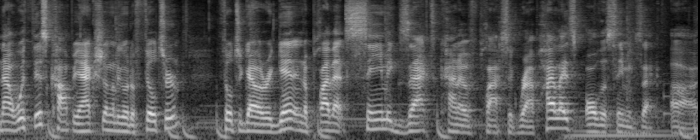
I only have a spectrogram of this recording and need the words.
Now with this copy, actually, I'm gonna go to filter, filter gallery again, and apply that same exact kind of plastic wrap highlights, all the same exact uh,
